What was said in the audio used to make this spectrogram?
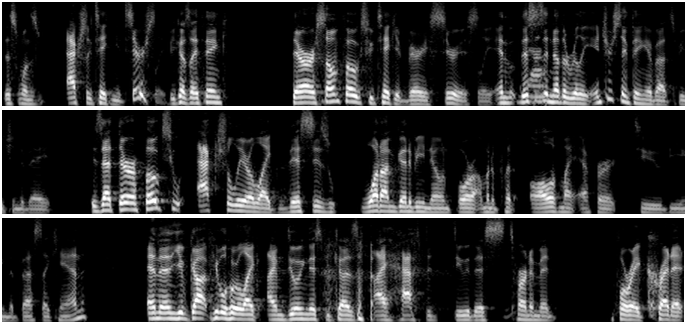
this one's actually taking it seriously because i think there are some folks who take it very seriously and this is another really interesting thing about speech and debate is that there are folks who actually are like this is what i'm going to be known for i'm going to put all of my effort to being the best i can and then you've got people who are like i'm doing this because i have to do this tournament for a credit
